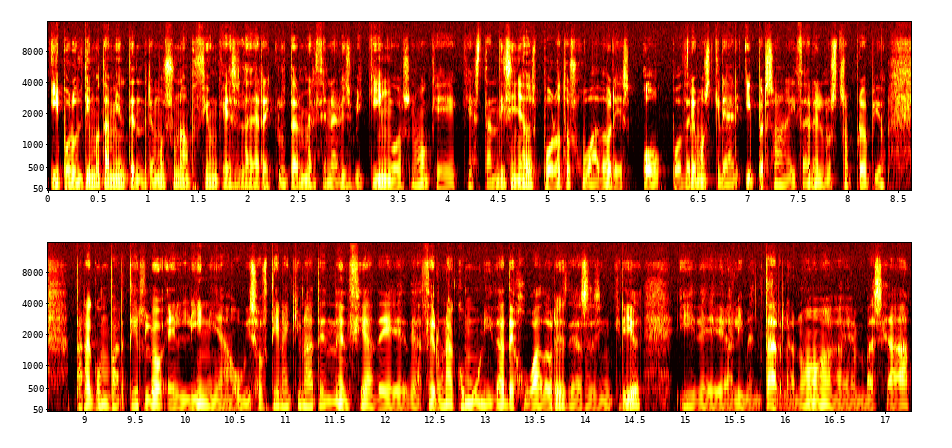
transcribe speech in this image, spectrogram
Y por último también tendremos una opción que es la de reclutar mercenarios vikingos, ¿no? que, están diseñados por otros jugadores o podremos crear y personalizar el nuestro propio para compartirlo en línea. Ubisoft tiene aquí una tendencia de, hacer una comunidad de jugadores de Assassin's Creed y de alimentarla ¿no? en base a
